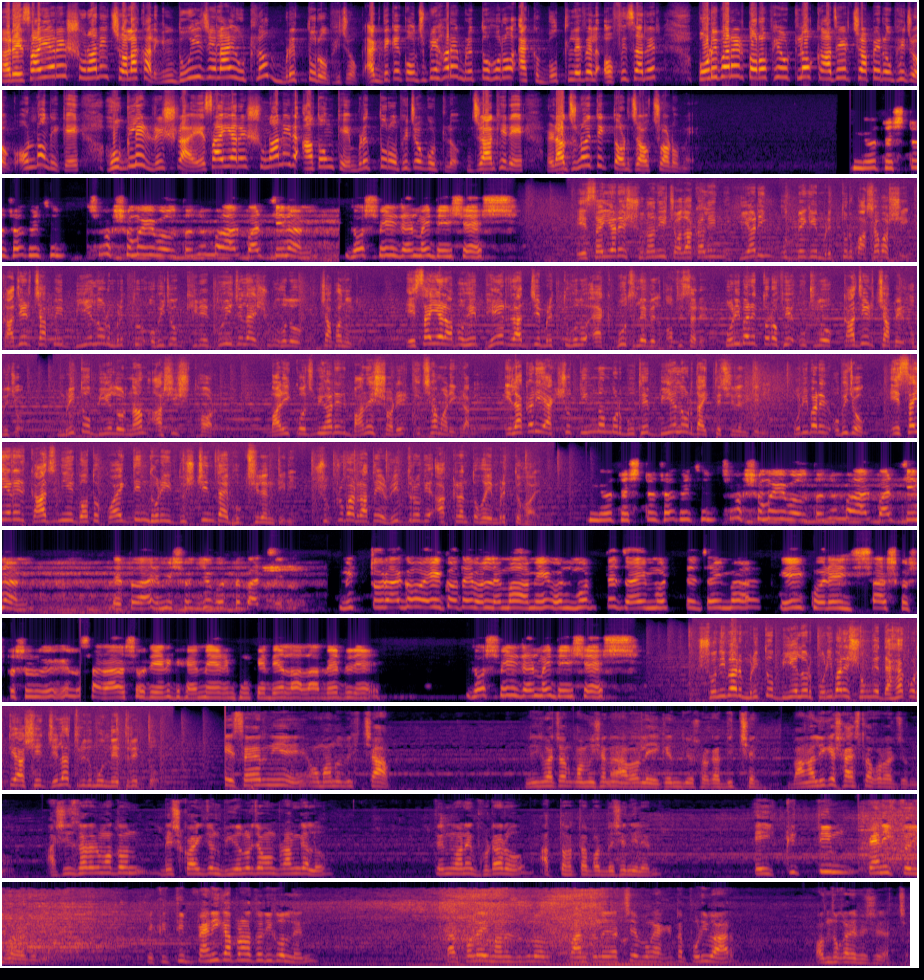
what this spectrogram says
আর এসআইআর এর শুনানি চলাকালীন দুই জেলায় উঠল মৃত্যুর অভিযোগ। একদিকে কোচবিহারে মৃত্যু হলো এক বুথ লেভেল অফিসারের। পরিবারের তরফে উঠল কাজের চাপের অভিযোগ। অন্যদিকে হুগলির রিসরায় এসআইআর এর শুনানির আতঙ্কে মৃত্যুর অভিযোগ উঠল। যা ঘিরে রাজনৈতিক তরজাও চরমে। যথেষ্ট চাপে ছিল সবসময় বলতো যে আর পারছি না আমি। দশ মিনিটের মধ্যেই শেষ। এসআইআরের শুনানি চলাকালীন হিয়ারিং উদ্বেগে মৃত্যুর পাশাপাশি কাজের চাপে বিএলওর মৃত্যুর অভিযোগ ঘিরে দুই জেলায় শুরু হলো চাপানুতো। এসআইআর আবহে ফের রাজ্যে মৃত্যু হলো এক বুথ লেভেল অফিসারের। পরিবারের তরফে উঠল কাজের চাপের অভিযোগ। মৃত বিএলওর নাম আশিস ধর। বাড়ি কোচবিহারের বানেশ্বরের ইছামারি গ্রামে। এলাকারই একশো তিন নম্বর বুথে বিএলওর দায়িত্বে ছিলেন তিনি। পরিবারের অভিযোগ এসআইআর এর কাজ নিয়ে গত কয়েকদিন ধরেই দুশ্চিন্তায় ভুগছিলেন তিনি। শুক্রবার রাতে হৃদরোগে আক্রান্ত হয়ে মৃত্যু হয়। যথেষ্ট ছিল সবসময় বলতো যে মা আর পারছি না আমি। এত আর আমি সহ্য করতে পারছি না। মৃত্যুর আগেও এই কথাই বললে মা আমি এখন মরতে চাই মরতে চাই মা। এই করে শ্বাসকষ্ট শুরু হয়ে গেল। সারা শরীর ঘেমের মুখে দিয়ে লালা বেঁধে দশ মিনিটের মধ্যেই শেষ। শনিবার মৃত বিএলওর পরিবারের সঙ্গে দেখা করতে আসে জেলা তৃণমূল নেতৃত্ব। এসআইআর নিয়ে অমানবিক চাপ। নির্বাচন কমিশনের আড়ালে কেন্দ্রীয় সরকার দিচ্ছেন বাঙালিকে সাহায্য করার জন্য। আশিস ধরের মতন বেশ কয়েকজন বিএলওর যেমন প্রাণ গেল, তেমনি অনেক ভোটারও আত্মহত্যার পথ বেছে নিলেন। এই কৃত্রিম প্যানিক তৈরি করার জন্য। যে কৃত্রিম প্যানিক আপনারা তৈরি করলেন, তার ফলে এই মানুষগুলোর প্রাণ চলে যাচ্ছে এবং এক একটা পরিবার অন্ধকারে ভেসে যাচ্ছে।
